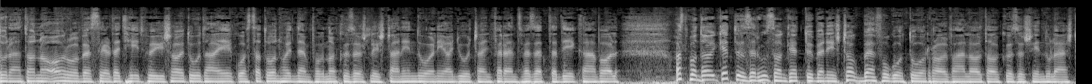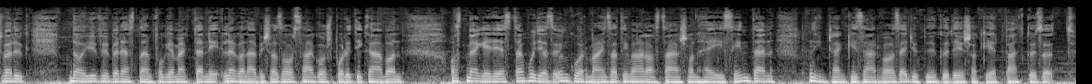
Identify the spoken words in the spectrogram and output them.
Donát Anna arról beszélt egy hétfői sajtótájékoztatón, hogy nem fognak közös listán indulni a Gyurcsány Ferenc vezette DK-val. Azt mondta, hogy 2022-ben is csak befogott orral vállalta a közös indulást velük, de a jövőben ezt nem fogja megtenni, legalábbis az országos politikában. Azt megjegyezte, hogy az önkormányzati választáson helyi szinten nincsen kizárva az együttműködés a két párt között.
